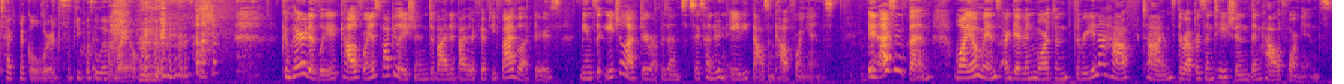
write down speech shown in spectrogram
technical word for people who live in Wyoming. Comparatively, California's population divided by their 55 electors means that each elector represents 680,000 Californians. In essence, then, Wyomings are given more than three and a half times the representation than Californians.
